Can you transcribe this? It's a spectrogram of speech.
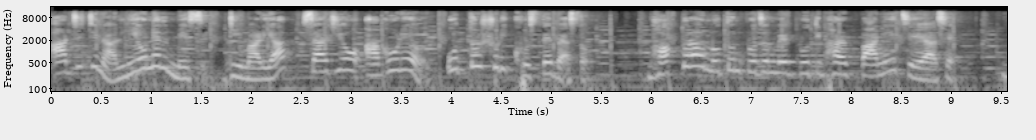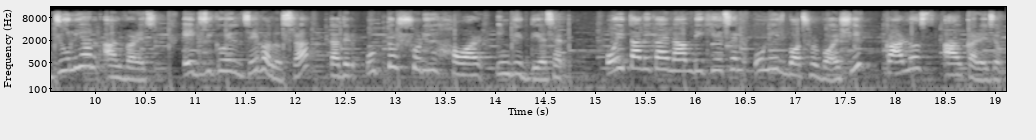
Argentina Lionel Messi Di Maria Sergio আগোরেওর উত্তরসূরি খুঁজতে ব্যস্ত। ভক্তরাও নতুন প্রজন্মের প্রতিভার পানে চেয়ে আছে। জুলিয়ান আলভারেজ এক্সিকুয়েল জেবালোসরা তাদের উত্তরসূরি হওয়ার ইঙ্গিত দিয়েছেন। ওই তালিকায় নাম লিখিয়েছেন উনিশ বছর বয়সী কার্লোস আলকারেজো।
